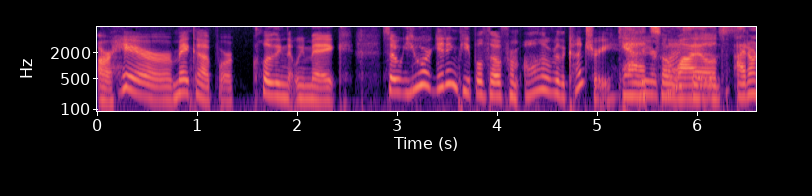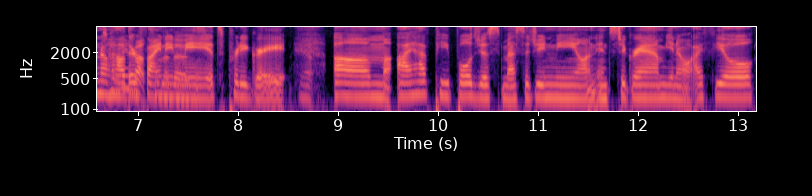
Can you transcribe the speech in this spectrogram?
our hair or makeup or clothing that we make. So you are getting people though from all over the country. Yeah, it's so classes. wild. I don't know Tell how they're about some of finding me. It's pretty great. Um, I have people just messaging me on Instagram. You know, I feel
